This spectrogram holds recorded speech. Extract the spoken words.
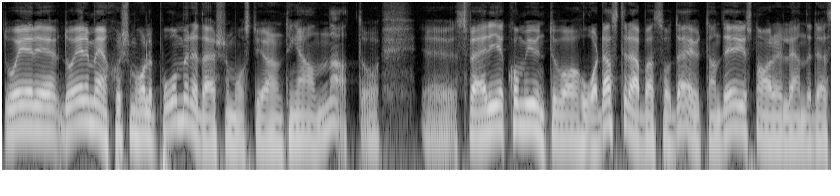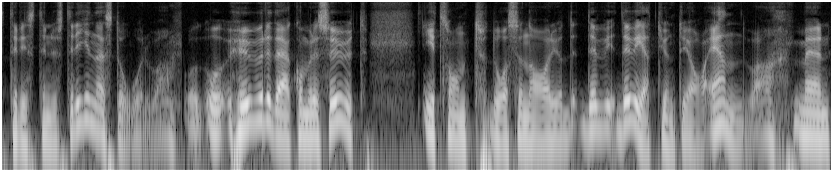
då, är det, då är det människor som håller på med det där som måste göra någonting annat. Och, eh, Sverige kommer ju inte vara hårdast drabbas av det, utan det är ju snarare länder där turistindustrin är stor. Va? Och, och hur det där kommer att se ut i ett sånt då scenario, det, det, vet ju inte jag än. Va? Men,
